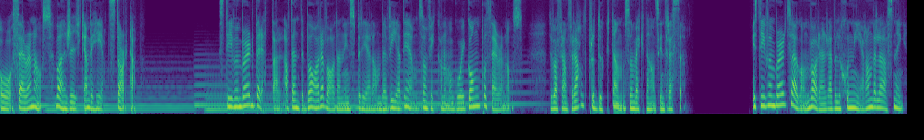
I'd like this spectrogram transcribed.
och Theranos var en rykande het startup. Steven Bird berättar att det inte bara var den inspirerande vdn som fick honom att gå igång på Theranos. Det var framförallt produkten som väckte hans intresse. I Steven Birds ögon var det en revolutionerande lösning.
